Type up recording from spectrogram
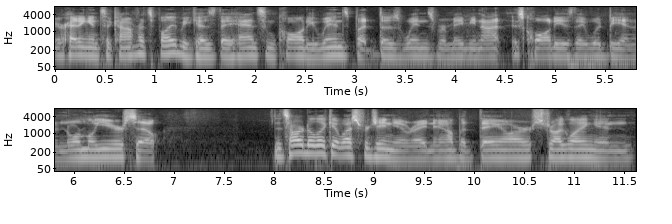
or heading into conference play because they had some quality wins, but those wins were maybe not as quality as they would be in a normal year. So it's hard to look at West Virginia right now, but they are struggling and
